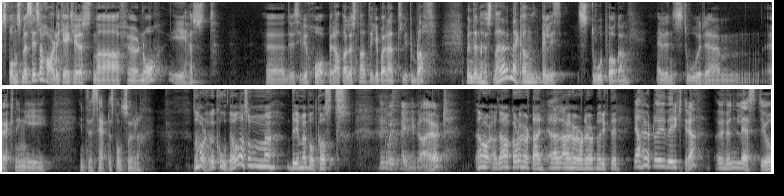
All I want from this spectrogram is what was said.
Sponsmessig så har det ikke egentlig løsna før nå, i høst. Dvs. det vil si vi håper at det har løsna, at det ikke bare er et lite blaff. Men denne høsten her har vi merka en veldig stor pågang. Eller en stor um, økning i interesserte sponsorer. da. Så har du jo Kode òg, som eh, driver med podkast. Det går visst veldig bra, jeg har hørt. Ja, hva har du hørt der? Ja. Har du hørt noen rykter? Jeg har hørt noen rykter, ja. Hun leste jo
